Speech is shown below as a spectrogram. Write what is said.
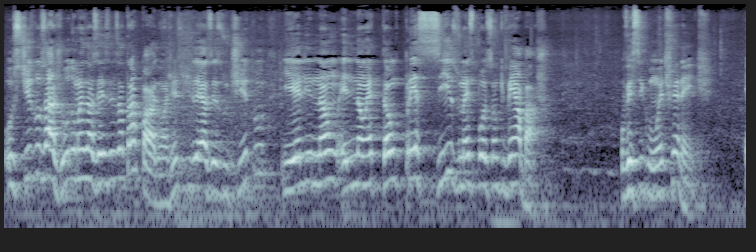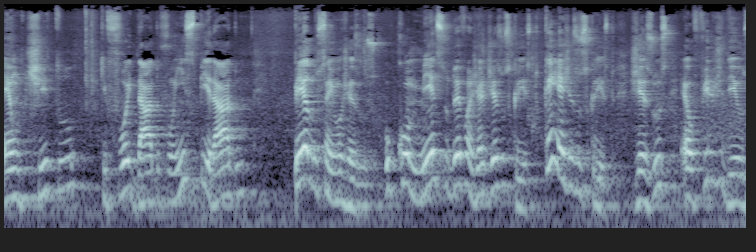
Os títulos ajudam, mas às vezes eles atrapalham. A gente lê às vezes o título e ele não, ele não é tão preciso na exposição que vem abaixo. O versículo 1 é diferente. É um título que foi dado, foi inspirado pelo Senhor Jesus. O começo do Evangelho de Jesus Cristo. Quem é Jesus Cristo? Jesus é o Filho de Deus.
